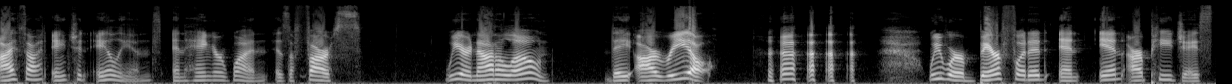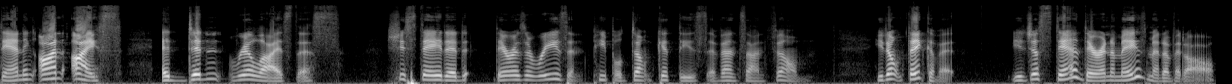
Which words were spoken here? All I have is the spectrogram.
I thought Ancient Aliens and Hangar 1 is a farce. We are not alone. They are real. we were barefooted and in our PJs standing on ice and didn't realize this. She stated, There is a reason people don't get these events on film. You don't think of it. You just stand there in amazement of it all.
